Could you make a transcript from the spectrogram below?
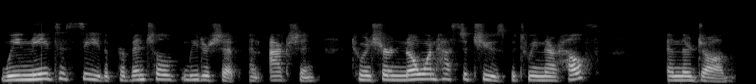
We need to see the provincial leadership and action to ensure no one has to choose between their health and their job.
